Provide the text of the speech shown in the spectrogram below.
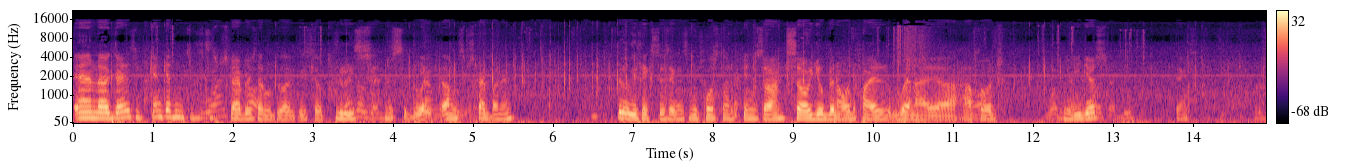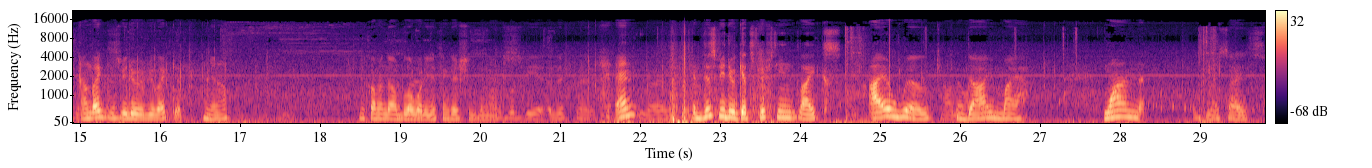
And uh, guys, if you can get me to 50 What? subscribers, that Oh. would be lovely. So please just hit the like um go get it. subscribe. Literally takes two seconds to post notifications on, so you'll be notified when I uh, Oh. upload. What heck videos? that? Thanks. And like this video if you like it, you know. And comment down below what do you think I should do next. would be a different. And if this video gets 15 likes, I will no, that one- dye my one of my sides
